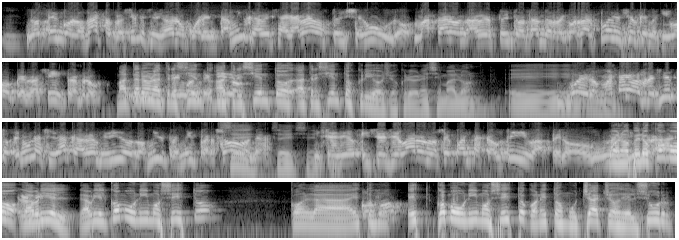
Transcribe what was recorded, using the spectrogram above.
no tengo los datos, pero que se llevaron 40.000 cabezas de ganado, estoy seguro. Mataron, a ver, estoy tratando de recordar, puede ser que me equivoque en la cifra, pero... Mataron a 300, a 300, a 300 criollos, creo, en ese malón. Eh, bueno, mataron a 300 en una ciudad que habrán vivido 2.000, 3.000 personas. y, se, y se llevaron no sé cuántas cautivas, pero... Bueno, pero ¿cómo, Gabriel, Gabriel, cómo unimos esto con la... Estos, ¿Cómo unimos esto con estos muchachos del sur?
